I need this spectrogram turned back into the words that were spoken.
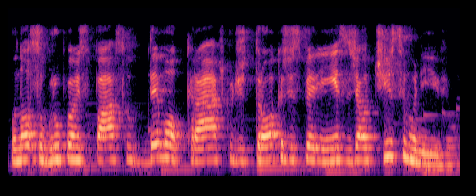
O nosso grupo é um espaço democrático de trocas de experiências de altíssimo nível.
